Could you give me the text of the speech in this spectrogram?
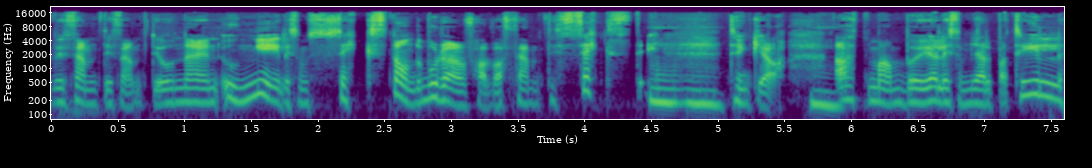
vid 50-50. Och när en unge är liksom 16 då borde det i alla fall vara 50-60. Tänker jag. Att man börjar liksom hjälpa till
